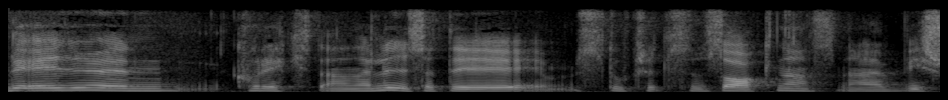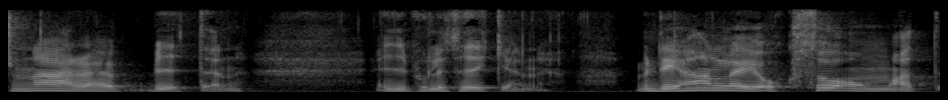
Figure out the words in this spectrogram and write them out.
Det är ju en korrekt analys att det är stort sett som saknas, den här visionära biten i politiken. Men det handlar ju också om att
